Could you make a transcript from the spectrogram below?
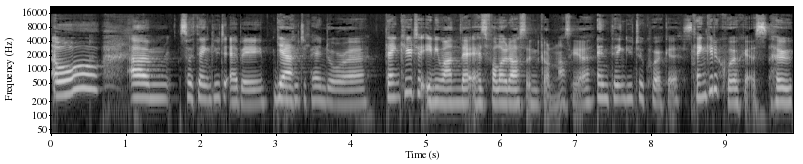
Oh, um, so thank you to Abby. Thank Yeah. you to Pandora. Thank you to anyone that has followed us and gotten us here. And thank you to Quercus. Thank you to Quercus, who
